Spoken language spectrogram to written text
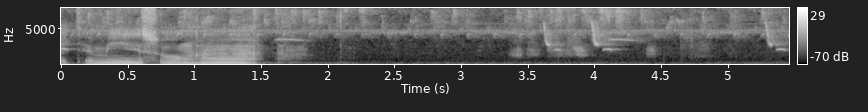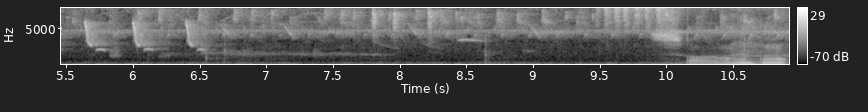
ก็จะมีสองห้าสองหก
